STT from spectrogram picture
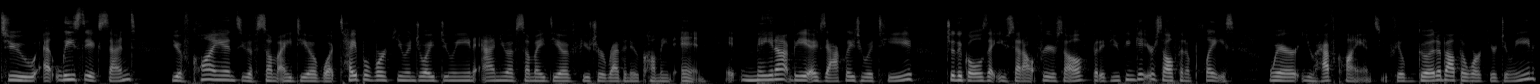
to at least the extent you have clients, you have some idea of what type of work you enjoy doing, and you have some idea of future revenue coming in. It may not be exactly to a T to the goals that you set out for yourself, but if you can get yourself in a place where you have clients, you feel good about the work you're doing,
